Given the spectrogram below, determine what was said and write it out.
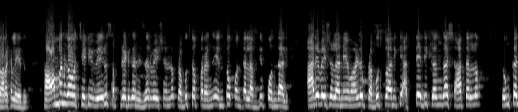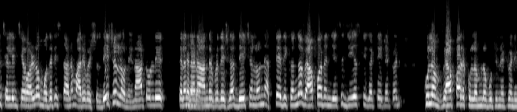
దొరకలేదు. కామన్గా వచ్చేటివి వేరు సపరేట్గా రిజర్వేషన్లో ప్రభుత్వ పరంగా ఎంతో కొంత లబ్ధి పొందాలి. ఆర్యవైశ్యులు అనేవాళ్ళు ప్రభుత్వానికి అత్యధికంగా శాతంలో సుంకం చెల్లించే వాళ్ళు మొదటి స్థానం ఆర్యవైశ్యులు. దేశంలోనే నాట్ ఓన్లీ తెలంగాణ. ఆంధ్రప్రదేశ్గా దేశంలోనే అత్యధికంగా వ్యాపారం చేసి జిఎస్టి కట్టేటటువంటి కులం వ్యాపార కులంలో పుట్టినటువంటి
